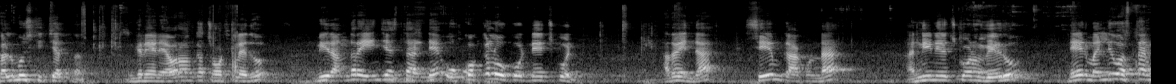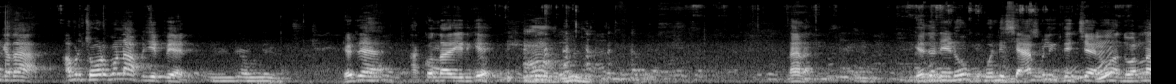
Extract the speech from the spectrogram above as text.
కళ్ళు మూసికి ఇచ్చేస్తున్నాను. ఇంకా నేను ఎవరో ఇంకా చూడట్లేదు. మీరందరూ ఏం చేస్తారంటే ఒక్కొక్కరు ఒక్కొక్కటి నేర్చుకోండి. అర్థమైందా? సేమ్ కాకుండా అన్నీ నేర్చుకోవడం వేరు. నేను మళ్ళీ వస్తాను కదా. అప్పుడు చూడకుండా అప్పచెప్పేయాలి. ఏంటే అక్క ఉందా వీడికి నానా ఏదో నేను కొన్ని శాంపుల్కి తెచ్చాను అందువలన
